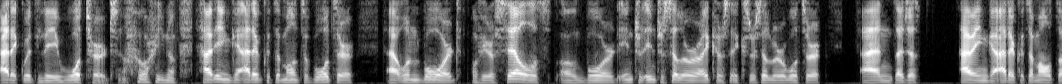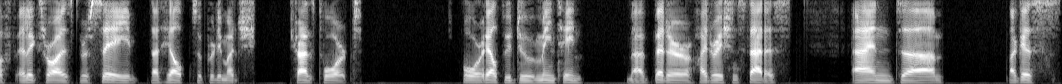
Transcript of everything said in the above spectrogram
adequately watered or you know having adequate amounts of water uh, on board of your cells on board inter- intercellular extracellular water and uh, just having adequate amount of electrolytes per se that help to pretty much transport or help you to maintain uh, better hydration status and um, I guess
